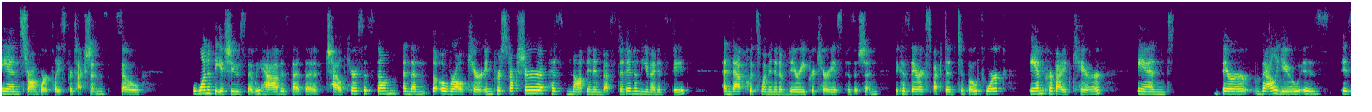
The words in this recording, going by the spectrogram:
and strong workplace protections. So, one of the issues that we have is that the childcare system and then the overall care infrastructure has not been invested in in the United States. And that puts women in a very precarious position because they're expected to both work and provide care. And their value is is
